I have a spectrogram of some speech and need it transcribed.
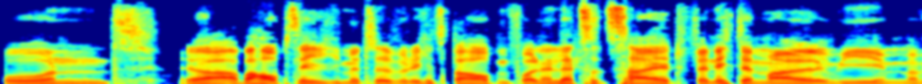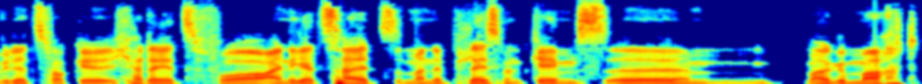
und ja, aber hauptsächlich Mitte würde ich jetzt behaupten, vor allem in letzter Zeit, wenn ich denn mal irgendwie mal wieder zocke. Ich hatte jetzt vor einiger Zeit so meine Placement Games äh, mal gemacht,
